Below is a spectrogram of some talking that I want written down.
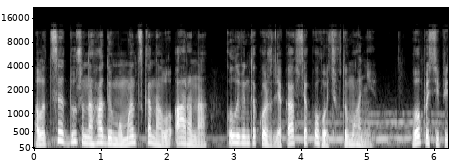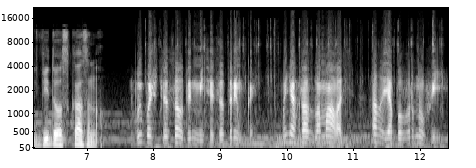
але це дуже нагадує момент з каналу Арана, коли він також злякався когось в тумані. В описі під відео сказано: Вибачте за один місяць затримки. Моя гра зламалась, але я повернув її,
